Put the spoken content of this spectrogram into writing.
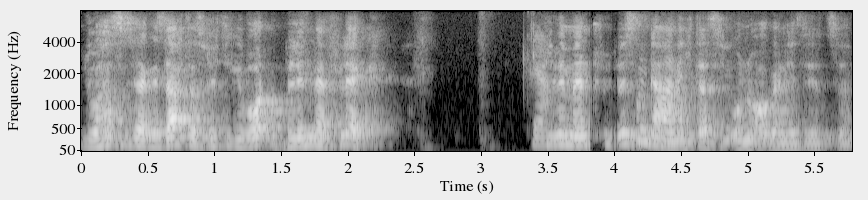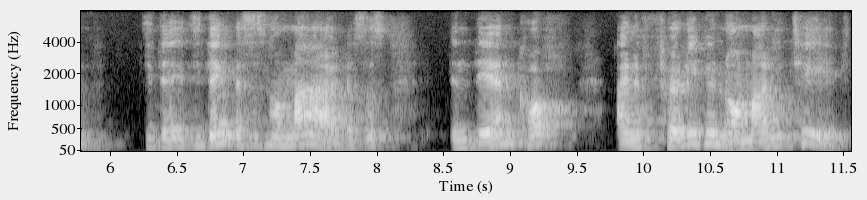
du hast es ja gesagt, das richtige Wort, blinder Fleck. Ja. Viele Menschen wissen gar nicht, dass sie unorganisiert sind. Sie, de sie denken, das ist normal. Das ist in deren Kopf eine völlige Normalität.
